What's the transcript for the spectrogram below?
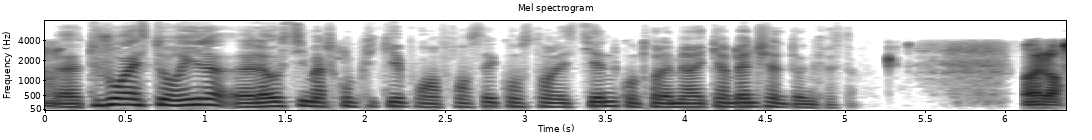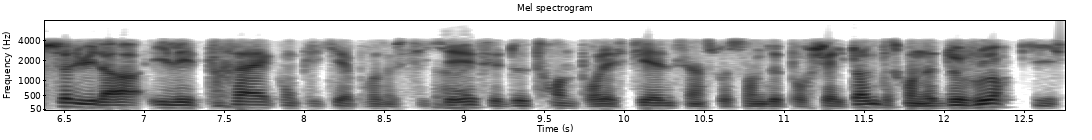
Euh, Toujours à Estoril, là aussi match compliqué pour un Français, Constant Lestienne contre l'Américain Ben Shelton, Christophe. Alors celui-là, il est très compliqué à pronostiquer. C'est 2,30 pour l'Estienne, c'est 1,62 pour Shelton, parce qu'on a deux joueurs qui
